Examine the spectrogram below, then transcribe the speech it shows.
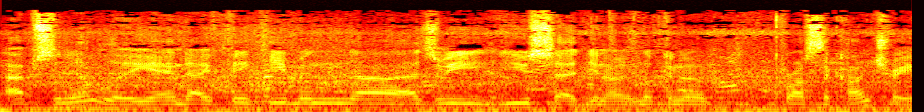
Absolutely. And I think even uh, as we you said, you know, looking across the country,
